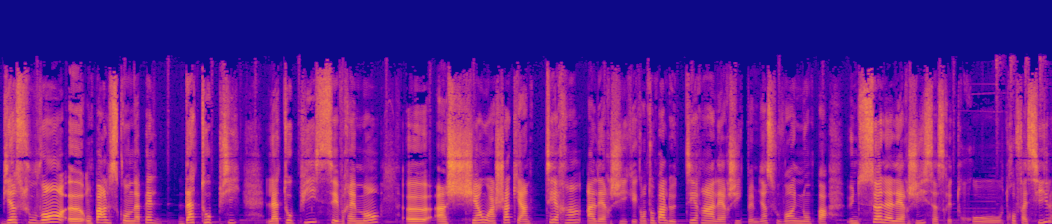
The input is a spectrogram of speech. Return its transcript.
bien souvent, euh, on parle de ce qu'on appelle d'atopie. L'atopie, c'est vraiment euh, un chien ou un chat qui a un terrain allergique. Et quand on parle de terrain allergique, ben, bien souvent, ils n'ont pas une seule allergie, ça serait trop, trop facile.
